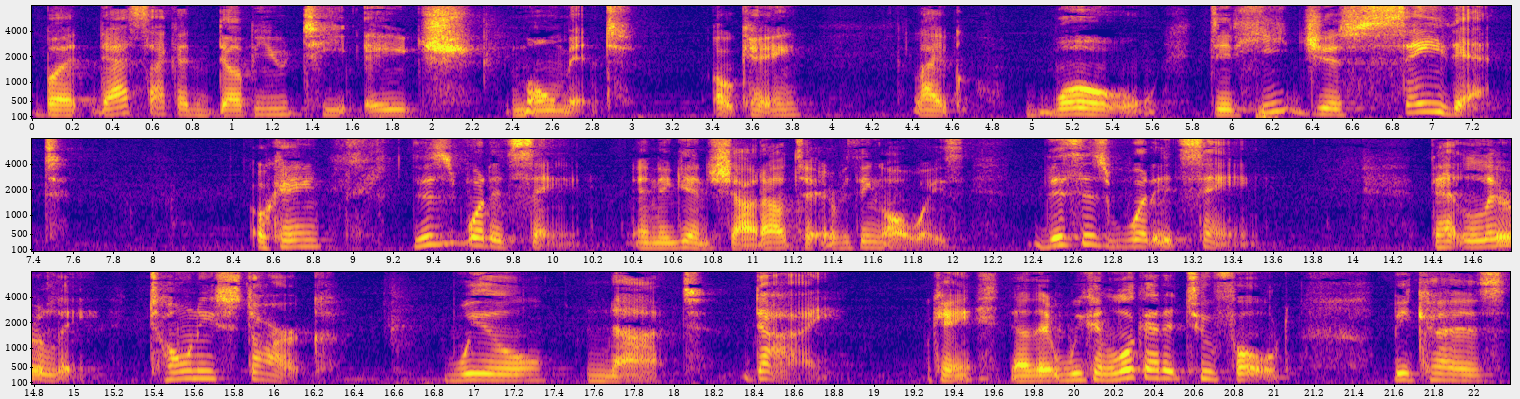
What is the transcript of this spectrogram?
But that's like a WTH moment, okay? Like, whoa! Did he just say that? Okay, this is what it's saying. And again, shout out to everything always. This is what it's saying that literally Tony Stark will not die. Okay, now that we can look at it twofold because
